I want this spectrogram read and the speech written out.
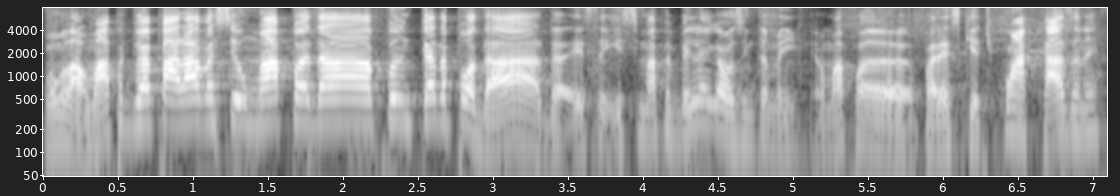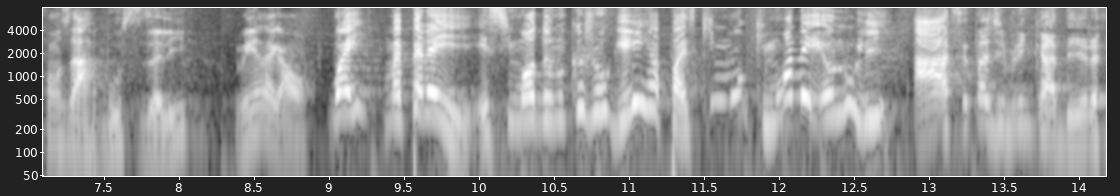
Vamos lá, o mapa que vai parar vai ser o mapa da pancada podada. Esse, esse mapa é bem legalzinho também. É um mapa, parece que é tipo uma casa, né, com os arbustos ali. Bem legal. Ué, mas peraí, esse modo eu nunca joguei, rapaz. Que, que modo é? Eu não li. Ah, você tá de brincadeira.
